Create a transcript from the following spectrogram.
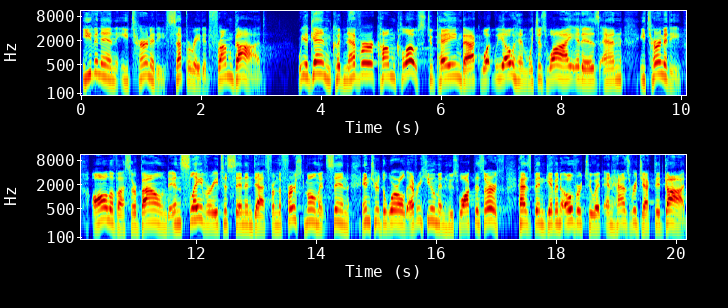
even in eternity, separated from God, we again could never come close to paying back what we owe him, which is why it is an eternity. All of us are bound in slavery to sin and death. From the first moment sin entered the world, every human who's walked this earth has been given over to it and has rejected God.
